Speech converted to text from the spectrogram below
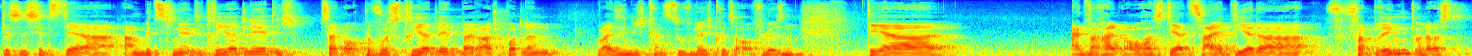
Das ist jetzt der ambitionierte Triathlet. Ich sage auch bewusst Triathlet. Bei Radsportlern weiß ich nicht, kannst du vielleicht kurz auflösen. Der einfach halt auch aus der Zeit, die er da verbringt und aus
